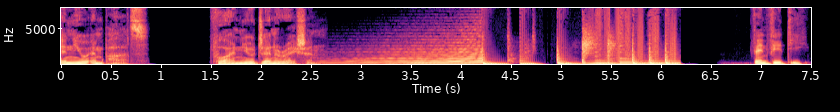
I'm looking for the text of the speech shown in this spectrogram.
A New Impulse. For a New Generation. Wenn wir die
